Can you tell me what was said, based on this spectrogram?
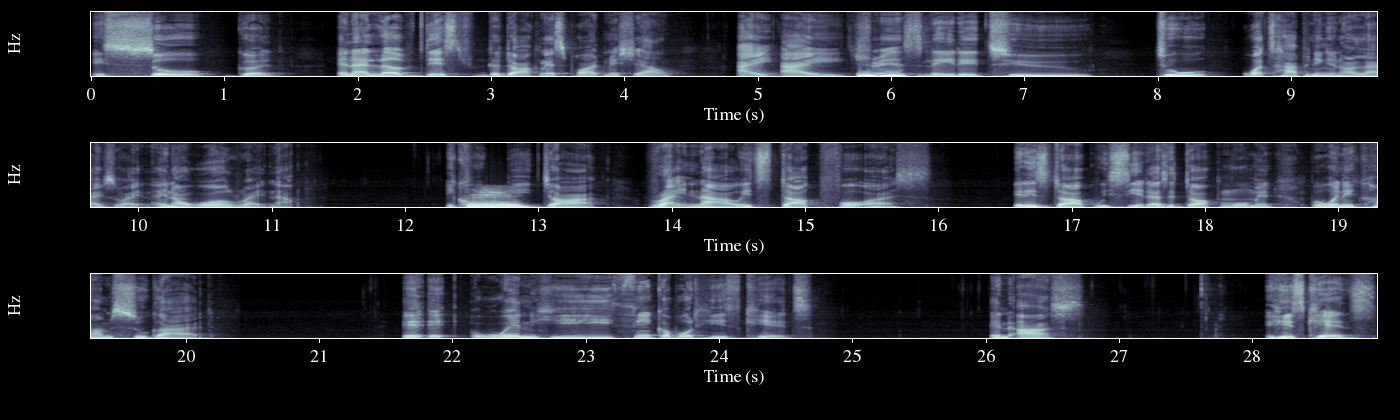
is so good. And I love this the darkness part, Michelle. I I mm-hmm. translated to to what's happening in our lives right in our world right now. It could mm. be dark. Right now, it's dark for us. It is dark. We see it as a dark moment. But when it comes to God, it, it when he think about his kids and us, his kids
